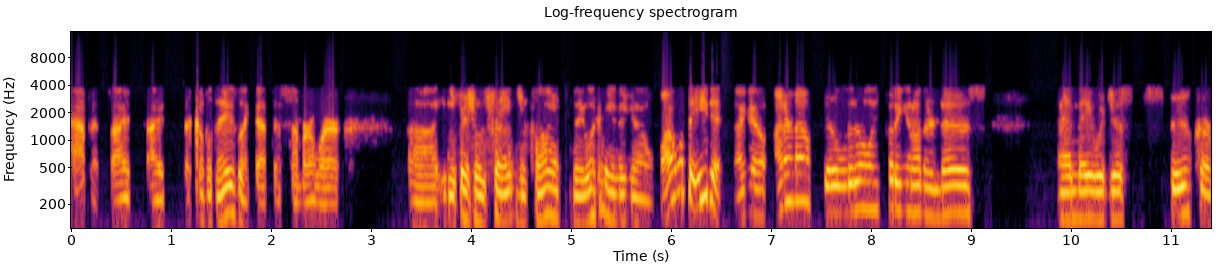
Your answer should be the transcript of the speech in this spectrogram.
happens. I, I a couple days like that this summer where uh, either fishing with friends or clients, they look at me and they go, "Why won't they eat it?" I go, "I don't know. They're literally putting it on their nose, and they would just spook or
